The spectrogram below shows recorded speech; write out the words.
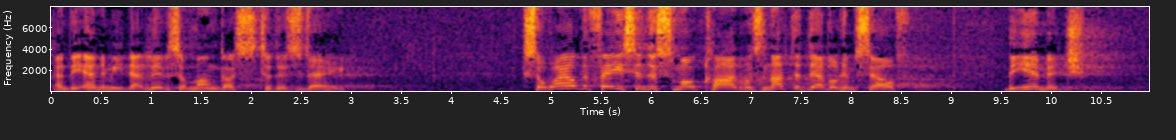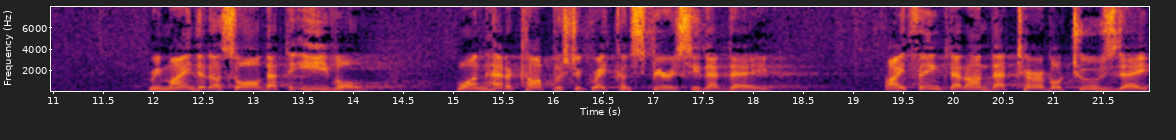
and the enemy that lives among us to this day. So while the face in the smoke cloud was not the devil himself, the image reminded us all that the evil one had accomplished a great conspiracy that day. I think that on that terrible Tuesday,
